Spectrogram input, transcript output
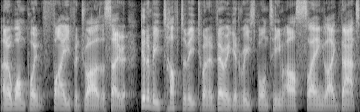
and a 1.5 for Drazah. So going to be tough to beat when a very good respawn team are slaying like that.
